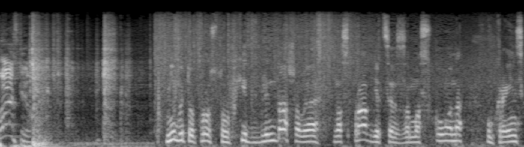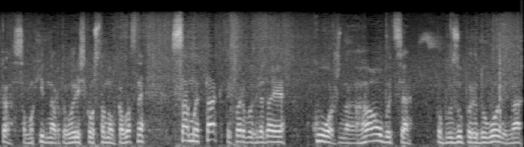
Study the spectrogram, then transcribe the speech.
Постріл! Нібито просто вхід в бліндаж, але насправді це замаскована українська самохідна артилерійська установка. Власне, саме так тепер виглядає кожна гаубиця поблизу передової на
